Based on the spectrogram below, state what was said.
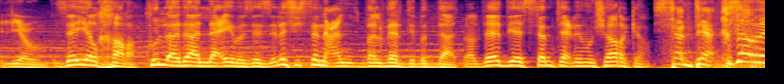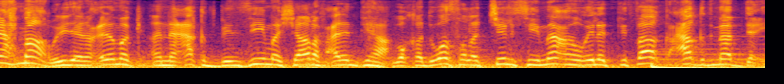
اليوم؟ زي الخرا. كل أداء اللعيبة زي, زي. ليش يستنى عن فالفيردي بالذات؟ فالفيردي يستمتع بالمشاركة. استمتع. خسرنا يا حمار. أريد أن أعلمك أن عقد بنزيما شارف على الانتهاء وقد وصل تشيلسي معه إلى اتفاق عقد مبدئي.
